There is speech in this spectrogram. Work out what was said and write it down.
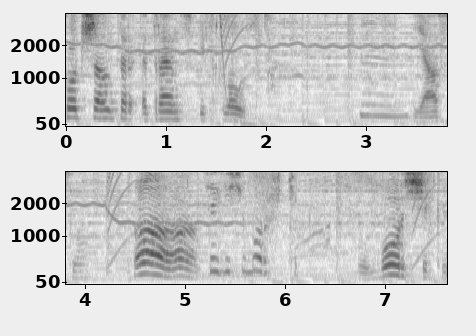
hot shelter entrance is closed. М, Ясно. А, а, Це якийсь уборщик. уборщики.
